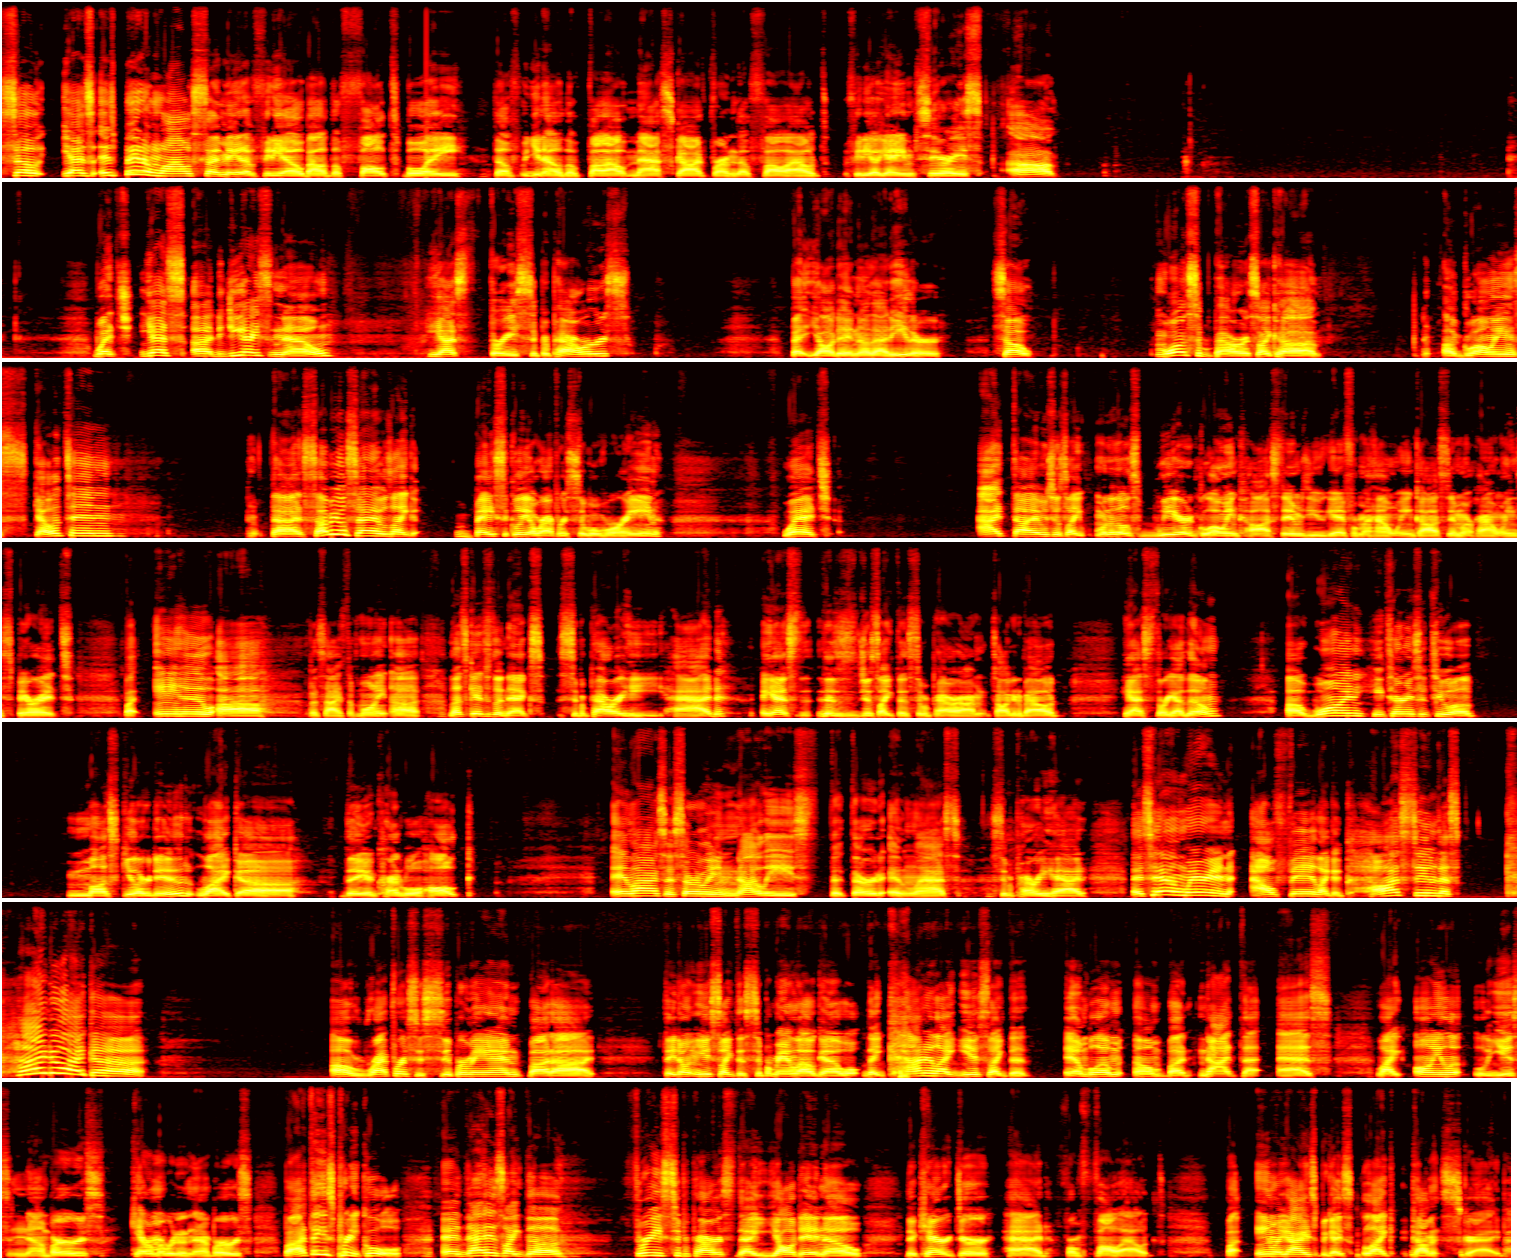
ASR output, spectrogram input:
So, yes, it's been a while since I made a video about the Vault Boy, the, you know, the Fallout mascot from the Fallout video game series. Uh, which, yes, uh, did you guys know he has three superpowers? Bet y'all didn't know that either. So, one superpower is like, uh, a glowing skeleton that some people say it was like basically a reference to Wolverine, which I thought it was just like one of those weird glowing costumes you get from a Halloween costume or Halloween spirit. But anywho, uh, besides the point, uh, let's get to the next superpower he had. And yes, this is just like the superpower I'm talking about. He has three of them. Uh, one, he turns into a muscular dude like uh, the Incredible Hulk. And last, and certainly not least, the third and last superpower he had is him wearing an outfit, like a costume that's kind of like a a reference to Superman, but uh, they don't use like the Superman logo. Well, they kind of like use like the emblem, um, but not the S. Like, only use numbers. Can't remember the numbers. But I think it's pretty cool. And that is like the three superpowers that y'all didn't know the character had from Fallout. But anyway, guys, guys like, comment, subscribe.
